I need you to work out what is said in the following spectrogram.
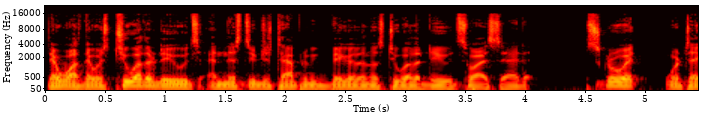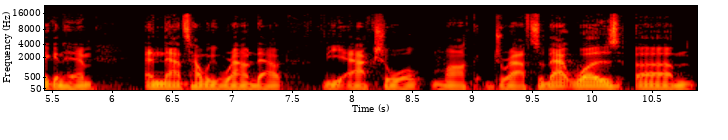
There was there was two other dudes, and this dude just happened to be bigger than those two other dudes. So I said, screw it, we're taking him, and that's how we round out the actual mock draft. So that was um,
